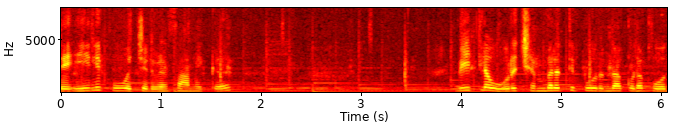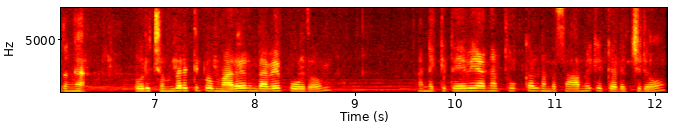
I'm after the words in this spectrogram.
டெய்லி பூ வச்சிடுவேன் சாமிக்கு. வீட்டில் ஒரு செம்பருத்தி பூ இருந்தால் கூட போதுங்க. ஒரு செம்பருத்தி பூ மரம் இருந்தாவே போதும். அன்னைக்கு தேவையான பூக்கள் நம்ம சாமிக்கு கிடைச்சிடும்.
